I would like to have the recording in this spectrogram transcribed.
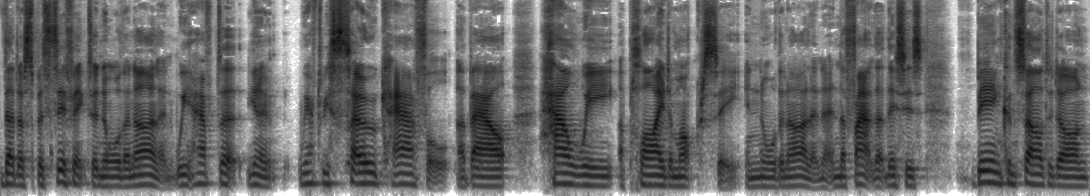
that are specific to Northern Ireland. We have to, you know, we have to be so careful about how we apply democracy in Northern Ireland and the fact that this is being consulted on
